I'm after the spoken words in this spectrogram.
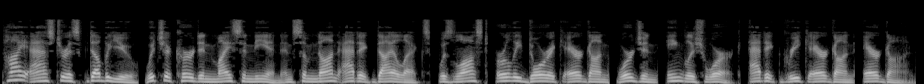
PIE asterisk w, which occurred in Mycenaean and some non-Attic dialects, was lost. Early Doric ergon, wirgon, English work, Attic Greek ergon, ergon.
